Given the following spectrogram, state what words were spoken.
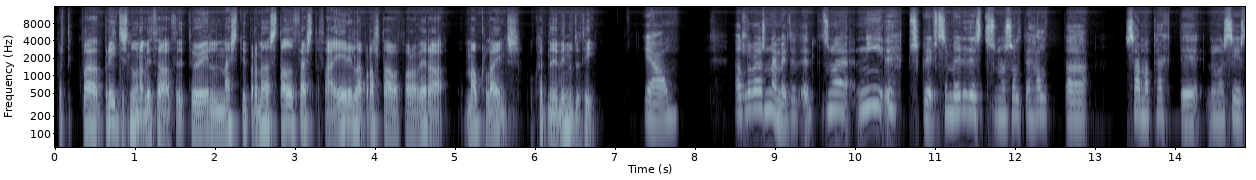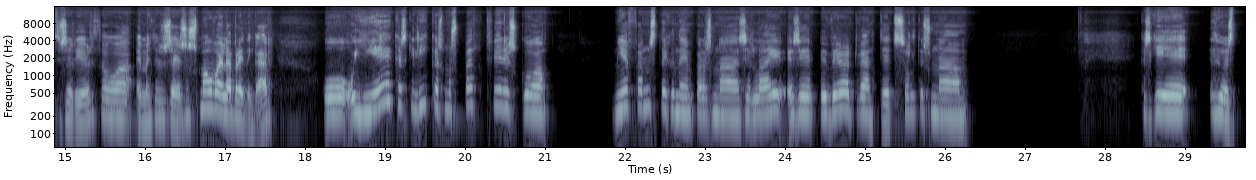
hvort, hvað breytist núna við það að þau, eru eiginlega næstu bara með að staðfest það er eiginlega bara alltaf að fara að vera nákvæmlega eins og hvernig þið vinn út úr því. Já, allavega svona einmitt, er svona ný uppskrift sem veriðist svona svolítið halda sama takti núna síðustu serjur þó að, einmitt eins og segir, svona smávægilega breytingar og, og ég er kannski líka smá spennt fyrir sko mér fannst einhvern veginn bara svona þessi, live, þessi Beware Advantage svolítið svona kannski, þú veist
